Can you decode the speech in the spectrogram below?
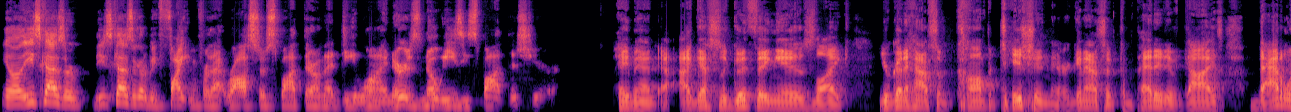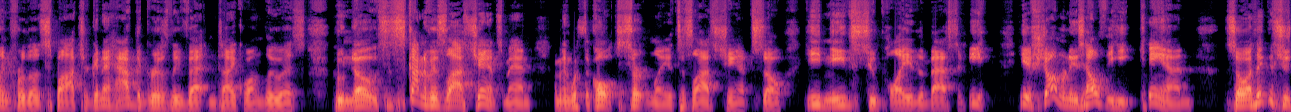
you know, these guys are these guys are going to be fighting for that roster spot there on that D line. There is no easy spot this year. Hey man, I guess the good thing is like you're going to have some competition there. You're going to have some competitive guys battling for those spots. You're going to have the Grizzly vet and Tyquan Lewis, who knows this is kind of his last chance, man. I mean, with the Colts, certainly it's his last chance. So he needs to play the best, and he he has shown when he's healthy he can. So I think this is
